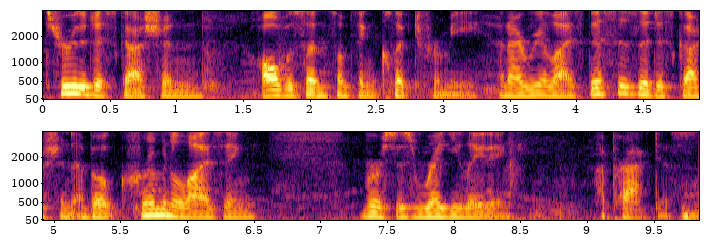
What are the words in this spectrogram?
through the discussion all of a sudden something clicked for me and I realized this is a discussion about criminalizing versus regulating a practice.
